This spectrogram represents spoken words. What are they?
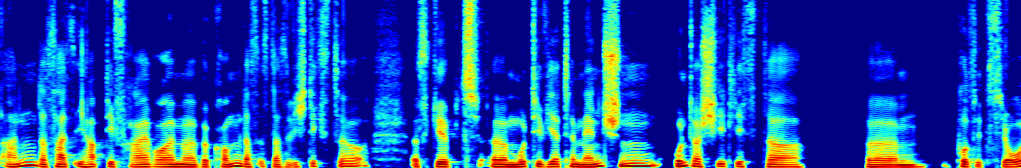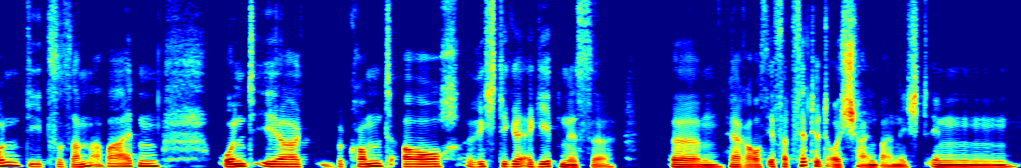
an. Das heißt, ihr habt die Freiräume bekommen. Das ist das Wichtigste. Es gibt äh, motivierte Menschen unterschiedlichster ähm, Positionen, die zusammenarbeiten und ihr bekommt auch richtige Ergebnisse ähm, heraus. Ihr verzettelt euch scheinbar nicht in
